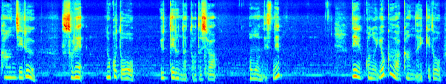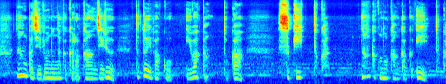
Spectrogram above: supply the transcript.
感じるそれのことを言ってるんだと私は思うんですね。でこのよくわかんないけどなんか自分の中から感じる例えばこう違和感とか好きとかなんかこの感覚いいとか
